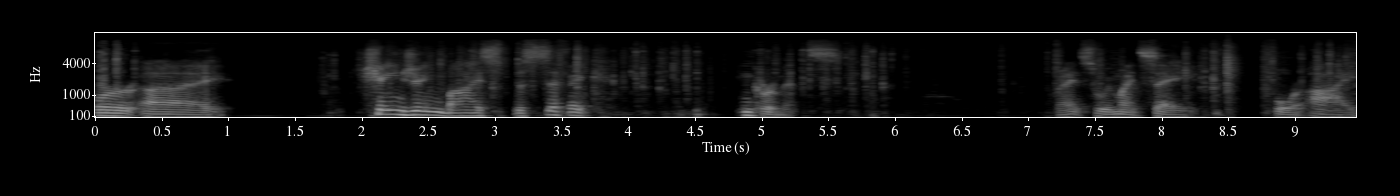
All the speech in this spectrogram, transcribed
or uh, changing by specific increments, right? So we might say for i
